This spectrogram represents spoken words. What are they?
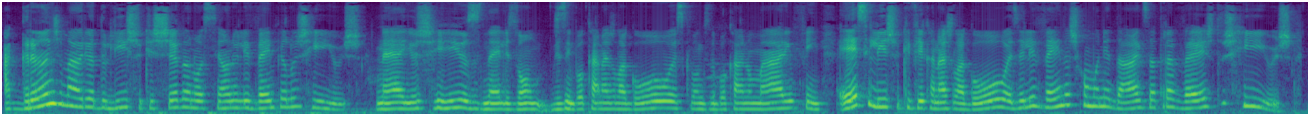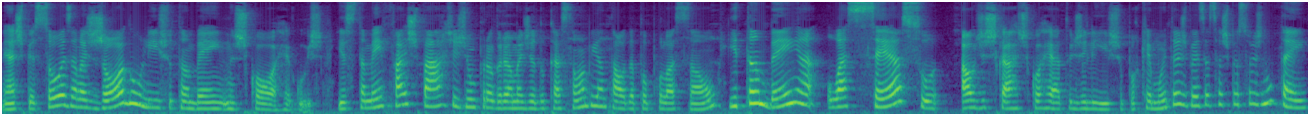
a grande maioria do lixo que chega no oceano, ele vem pelos rios, né? E os rios, né, eles vão desembocar nas lagoas, que vão desembocar no mar, enfim. Esse lixo que fica nas lagoas, ele vem das comunidades através dos rios, né? As pessoas, elas jogam lixo também nos córregos. Isso também faz parte de um programa de educação ambiental da população e também a, o acesso ao descarte correto de lixo, porque muitas vezes essas pessoas não têm.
